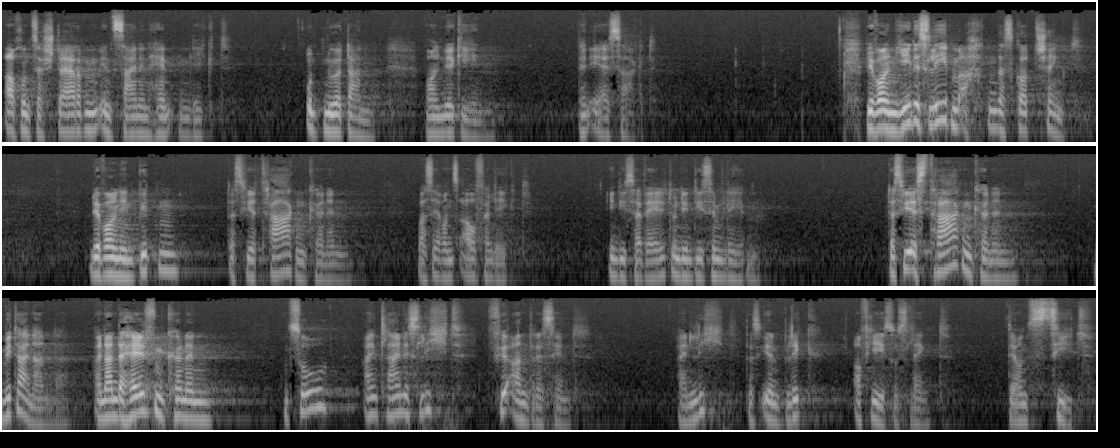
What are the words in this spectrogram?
auch unser Sterben in seinen Händen liegt. Und nur dann wollen wir gehen, wenn er es sagt. Wir wollen jedes Leben achten, das Gott schenkt. Wir wollen ihn bitten, dass wir tragen können, was er uns auferlegt in dieser Welt und in diesem Leben. Dass wir es tragen können miteinander, einander helfen können und so ein kleines Licht für andere sind. Ein Licht, das ihren Blick auf Jesus lenkt, der uns zieht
